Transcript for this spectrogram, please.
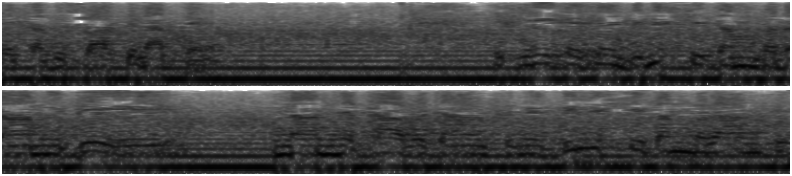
ऐसा विश्वास दिलाते हैं। इसलिए कहते हैं विनिश्चितम बदाम पे नान्यथा बचान से विनिश्चितम बदाम पे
